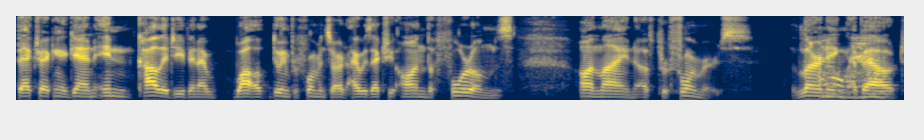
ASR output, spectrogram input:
backtracking again in college. Even I, while doing performance art, I was actually on the forums online of performers, oh, learning Oh, wow. about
